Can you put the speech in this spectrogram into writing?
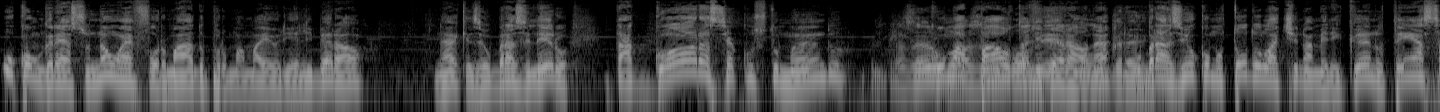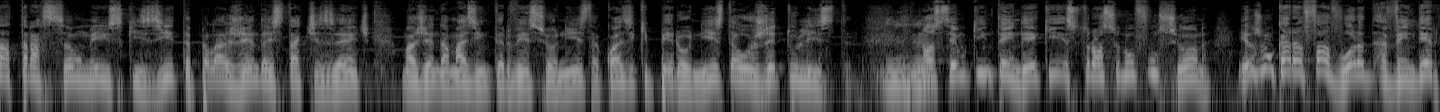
O Congresso não é formado por uma maioria liberal. Né? Quer dizer, o brasileiro está agora se acostumando com uma de um pauta liberal. Né? grande. O Brasil, como todo latino-americano, tem essa atração meio esquisita pela agenda estatizante, uma agenda mais intervencionista, quase que peronista ou getulista. Nós temos que entender que esse troço não funciona. Eu sou um cara a favor a vender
